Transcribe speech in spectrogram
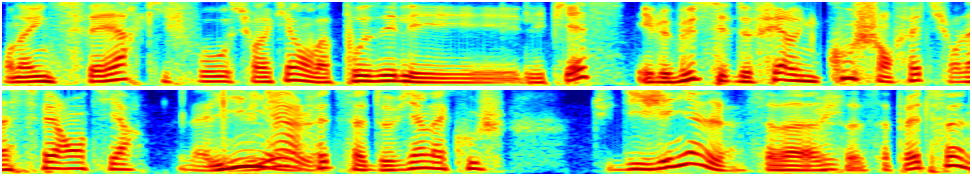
on a une sphère qu'il faut sur laquelle on va poser les, les pièces et le but c'est de faire une couche en fait sur la sphère entière la ligne en fait ça devient la couche tu te dis génial ça va ça, ça, peut être fun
